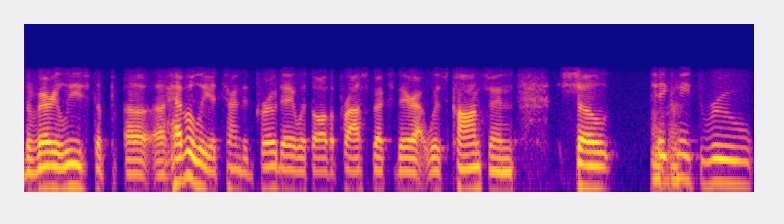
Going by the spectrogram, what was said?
the very least, a, a heavily attended pro day with all the prospects there at Wisconsin. So, take Mhm. me through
